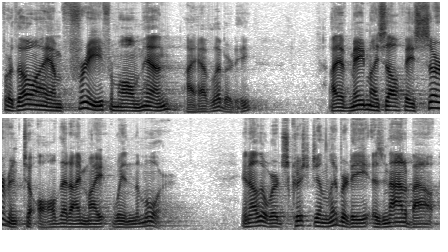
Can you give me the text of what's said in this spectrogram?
For though I am free from all men, I have liberty. I have made myself a servant to all that I might win the more. In other words, Christian liberty is not about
